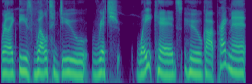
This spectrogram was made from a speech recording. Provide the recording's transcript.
where like these well-to-do rich white kids who got pregnant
